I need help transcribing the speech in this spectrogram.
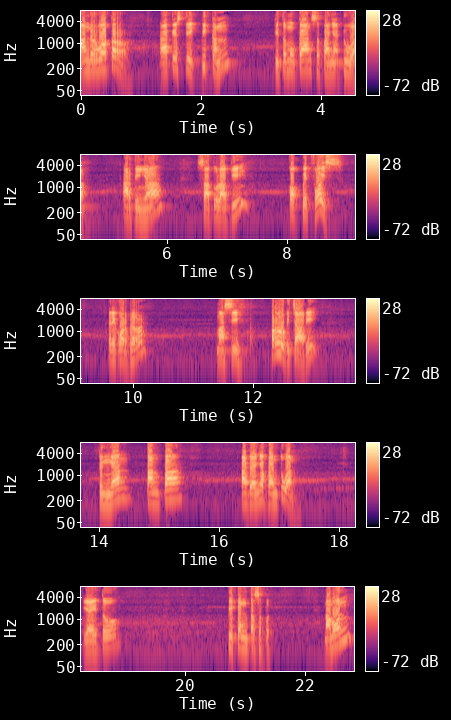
underwater acoustic beacon ditemukan sebanyak dua Artinya, satu lagi cockpit voice recorder masih perlu dicari dengan tanpa adanya bantuan, yaitu beacon tersebut. Namun,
